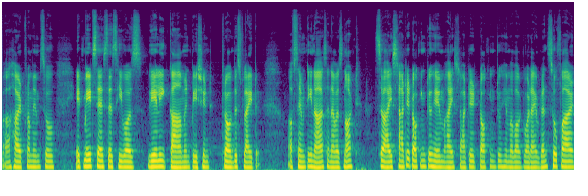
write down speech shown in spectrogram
uh, heard from him. So it made sense that he was really calm and patient throughout this flight of 17 hours, and I was not. So I started talking to him. I started talking to him about what I've done so far.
